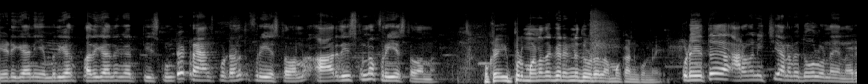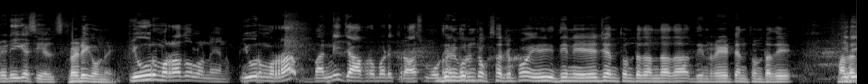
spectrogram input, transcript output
ఏడు కానీ ఎనిమిది కానీ పది కానీ తీసుకుంటే ట్రాన్స్పోర్ట్ అనేది ఫ్రీ ఇస్తామన్న ఆరు తీసుకున్నా ఫ్రీ ఇస్తామన్న ఓకే ఇప్పుడు మన దగ్గర ఎన్ని దూడలు అమ్మకానికి ఉన్నాయి ఇప్పుడైతే అరవై నుంచి ఎనభై దోళ్ళు ఉన్నాయన్న రెడీగా సేల్స్. రెడీగా ఉన్నాయి. ప్యూర్ ముర్రా దోళ్ళు ఉన్నాయన్న. ప్యూర్ ముర్రా బన్నీ జాఫర్బాడి క్రాస్ మూడు దీని గురించి ఒకసారి చెప్పు. దీని ఏజ్ ఎంత ఉంటుంది అందాదా? దీని రేట్ ఎంత ఉంటుంది? ఇది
